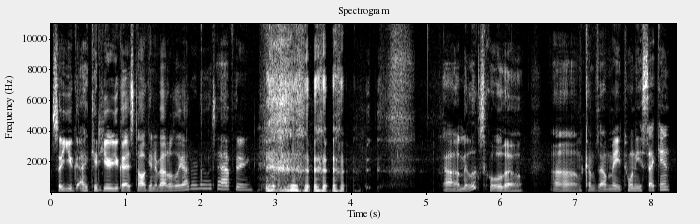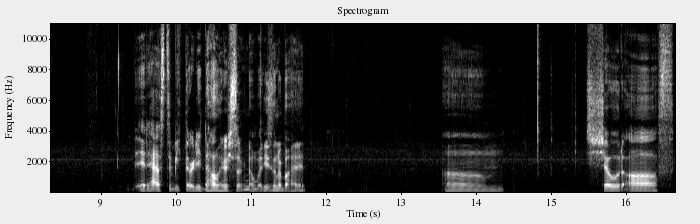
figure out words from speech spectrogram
So you, I could hear you guys talking about. it. I was like, I don't know what's happening. um, it looks cool though. Um, comes out May twenty second. It has to be thirty dollars, or nobody's gonna buy it. Um, showed off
